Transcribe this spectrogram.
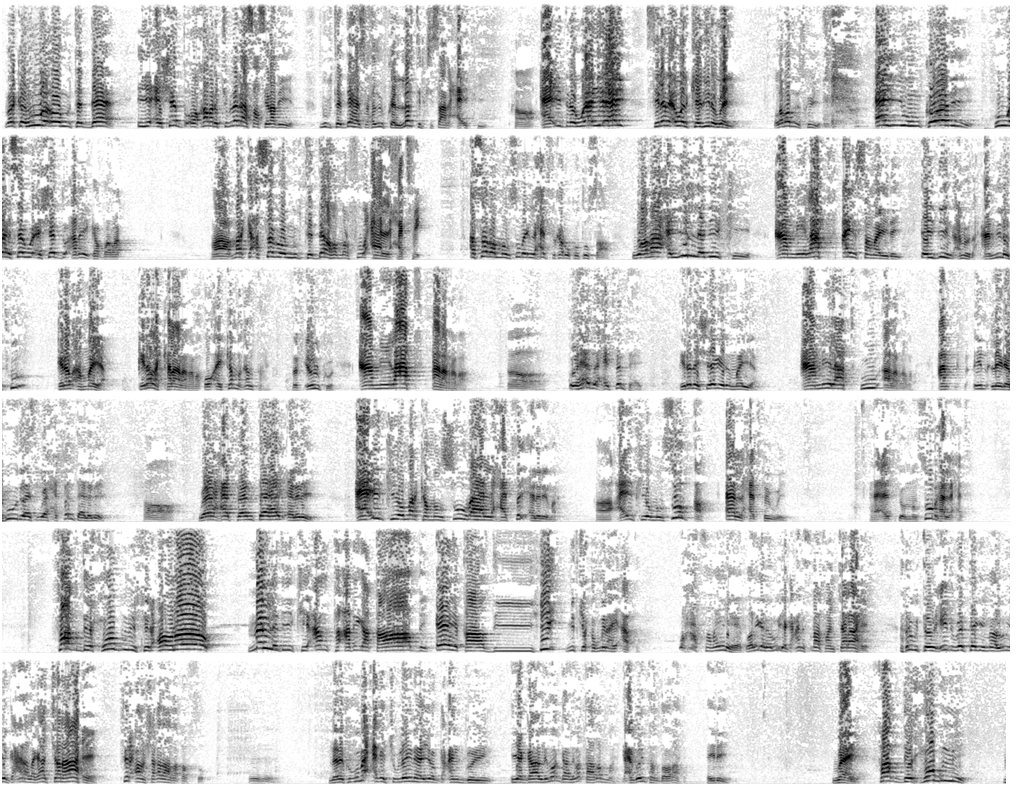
marka huwa oo mubtadaa iyo ashad oo khabar jumladaasaa siladii. Mubtadahaas maxduufka laftirkiisaana caaidkii. Caa-idna waa yahay silada awelkeediina waaye labadu isku yihi ayuhum koodii huwa isagu ashaddu adayga badan marka isagoo mubtadaaho marfuucaha la xadfay. Isagoo mansuuba in la xadfi karu kutusaa. Wamaa ayiladikii camilat ay samayday aydiihim gacmooda camilathu qirada ah maya. Qirada kalaa la rabaa oo ay ka maqan tahay. Mafcuulku camilat aa la rabaa. Oo haad waa xadfan tahay. Qirada sheegayda maya. Camilathu aa la rabaa. In la yidhaha hudaas waa xadfan tahay laleeyahy waa xadfan tahay alaleeyahy caa-idkiioo marka mansuub ah la xadfay alaleey marka. Caa-idkiioo mansuub ah aa la xadfay wey caa-idkiioo mansuub ah la xadfay. Faqdi xukmi fircoono ma ladii kii anta adiga qaadin ey qaadiihi midkii xukminaya aad tahay. Waxaad samayn laheed adiga laluya gacan isdhaafaan jaraahe. Anigu tawxiid uga tegi maa luya gacana lagaa jaraahe. Fircoon shaqadaada qabso nala kuguma caga juglaynayo gacan goyn iyo gaalnimo gaalnimo qaadan maaha. Gacangoyntan dooraha ay leeyihiin waay faqdi xukmi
